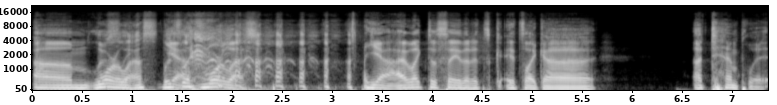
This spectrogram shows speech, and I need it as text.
Um, More or loosely. less. Yeah, more or less. yeah, I like to say that it's it's like a a template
